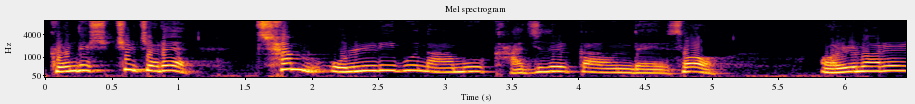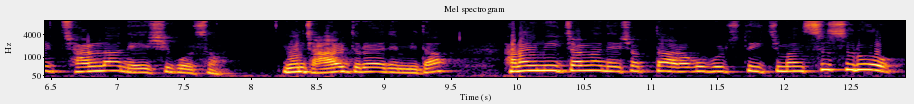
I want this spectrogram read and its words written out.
그런데 17절에 참 올리브 나무 가지들 가운데에서 얼마를 잘라내시고서 이건 잘 들어야 됩니다. 하나님이 잘라내셨다라고 볼 수도 있지만 스스로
